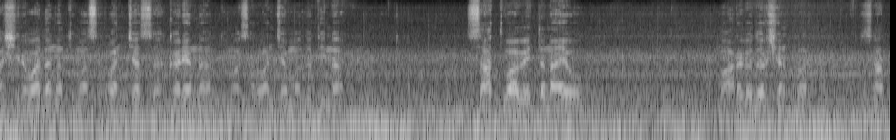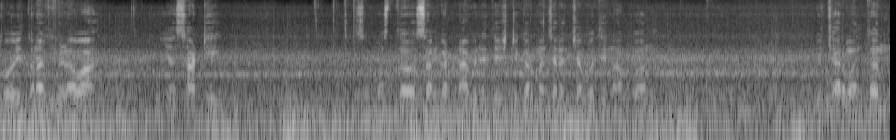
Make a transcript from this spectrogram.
आशीर्वादानं तुम्हा सर्वांच्या सहकार्यानं तुम्हा सर्वांच्या मदतीनं सातवा वेतन आयोग मार्गदर्शनपर सातवा वेतन आयोग मिळावा. यासाठी समस्त संघटनाविरुद्ध एस टी कर्मचाऱ्यांच्या वतीनं आपण विचारमंथन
